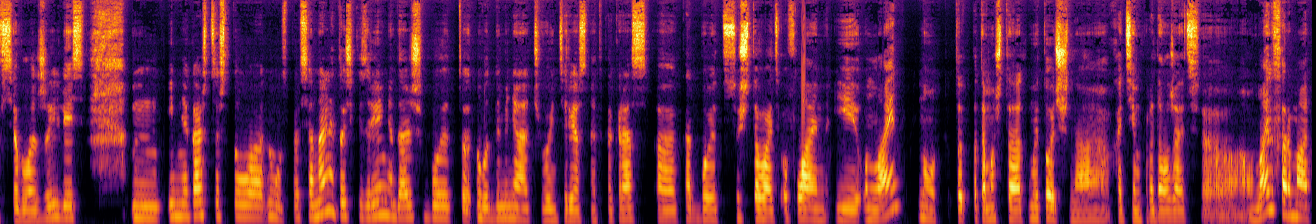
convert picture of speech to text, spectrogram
все вложились. И мне кажется, что ну, с профессиональной точки зрения дальше будет, ну вот для меня чего интересно, это как раз э, как будет существовать офлайн и онлайн, ну, потому что мы точно хотим продолжать э, онлайн-формат.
